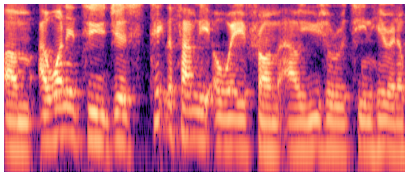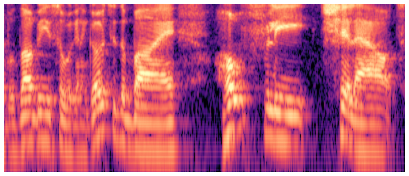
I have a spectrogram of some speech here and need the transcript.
Um, I wanted to just take the family away from our usual routine here in Abu Dhabi. So we're gonna go to Dubai, hopefully chill out,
